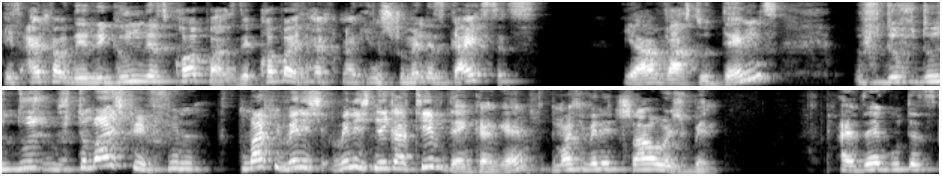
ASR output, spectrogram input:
ist einfach die Regierung des Körpers. Der Körper ist einfach ein Instrument des Geistes. Ja, was du denkst, du, du, du, zum Beispiel, zum Beispiel, wenn ich, wenn ich negativ denke, gell? zum Beispiel, wenn ich traurig bin, ein sehr gutes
